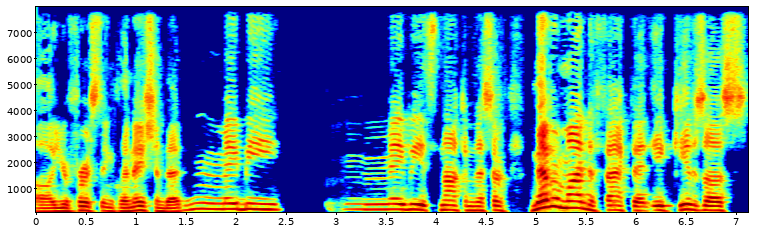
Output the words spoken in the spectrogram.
uh, your first inclination that maybe, maybe it's not going to necessarily. Never mind the fact that it gives us,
